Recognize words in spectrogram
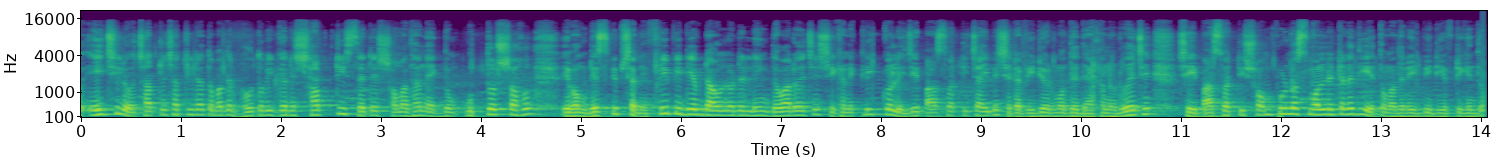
তো এই ছিল ছাত্রছাত্রীরা তোমাদের ভৌতবিজ্ঞানের সাতটি সেটের সমাধান, একদম উত্তরসহ এবং ডেসক্রিপশানে ফ্রি পিডিএফ ডাউনলোডের লিঙ্ক দেওয়া রয়েছে। সেখানে ক্লিক করলে যে পাসওয়ার্ডটি চাইবে সেটা ভিডিওর মধ্যে দেখানো রয়েছে। সেই পাসওয়ার্ডটি সম্পূর্ণ স্মল লেটারে দিয়ে তোমাদের এই পিডিএফটি কিন্তু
